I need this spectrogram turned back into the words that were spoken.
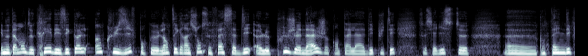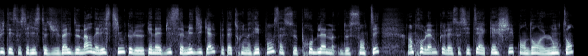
est notamment de créer des écoles inclusives pour que l'intégration se fasse dès le plus jeune âge. Quant à la députée socialiste, quant à une députée socialiste du Val-de-Marne, elle estime que le cannabis médical peut être une réponse à ce problème de santé, un problème que la société a caché pendant longtemps.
